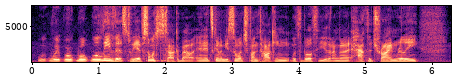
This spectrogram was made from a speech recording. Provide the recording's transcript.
we, we, we'll, we'll leave this. We have so much to talk about, and it's going to be so much fun talking with the both of you that I'm going to have to try and really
